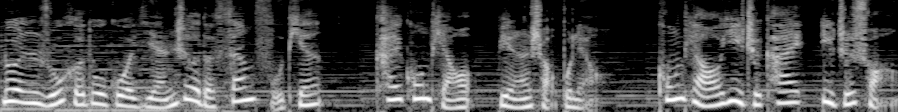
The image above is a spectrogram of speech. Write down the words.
论如何度过炎热的三伏天，开空调必然少不了。空调一直开一直爽，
